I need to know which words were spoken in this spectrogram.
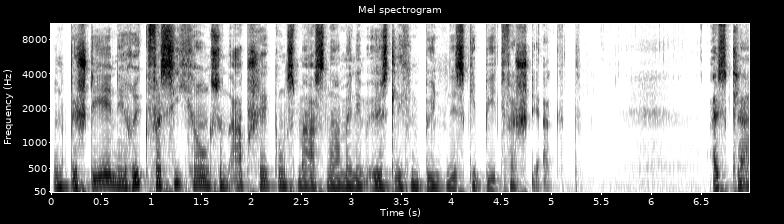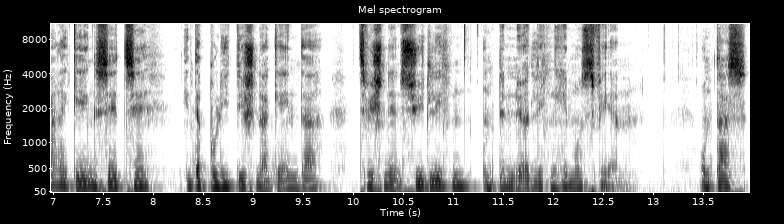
und bestehende Rückversicherungs- und Abschreckungsmaßnahmen im östlichen Bündnisgebiet verstärkt. Als klare Gegensätze in der politischen Agenda zwischen den südlichen und den nördlichen Hemisphären. Und das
